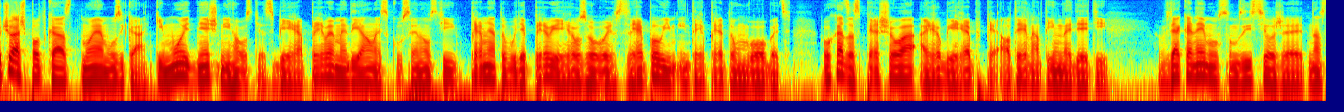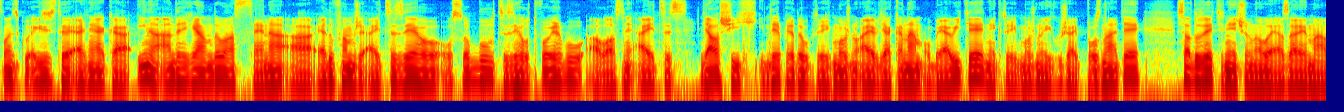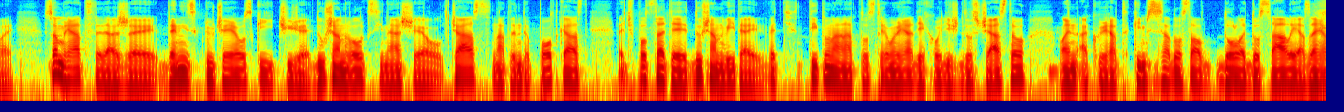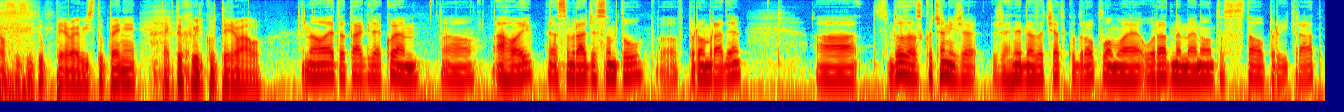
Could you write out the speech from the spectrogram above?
Počúvaš podcast Moja muzika, kým môj dnešný host zbiera prvé mediálne skúsenosti, pre mňa to bude prvý rozhovor s repovým interpretom vôbec. Pochádza z Prešova a robí rap pre alternatívne deti. Vďaka nemu som zistil, že na Slovensku existuje aj nejaká iná undergroundová scéna a ja dúfam, že aj cez jeho osobu, cez jeho tvorbu a vlastne aj cez ďalších interpretov, ktorých možno aj vďaka nám objavíte, niektorých možno ich už aj poznáte, sa dozviete niečo nové a zaujímavé. Som rád teda, že Denis Kľučerovský, čiže Dušan Volk si našiel čas na tento podcast, veď v podstate Dušan vítaj, veď ty tu na, na to stromorade chodíš dosť často, len akurát kým si sa dostal dole do sály a zahral si si tu prvé vystúpenie, tak tak to chvíľku trvalo. No je to tak, ďakujem. Ahoj, ja som rád, že som tu v prvom rade. A som dosť zaskočený, že, že hneď na začiatku droplo moje úradné meno, to sa stalo prvýkrát.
